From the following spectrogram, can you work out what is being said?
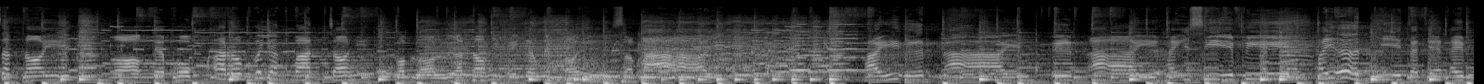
สักหน่อย ออกแต่ผมอารมณ์ก็ยังบานจอยความหล่อเลือน้อยแต่ยังไม่ต่อยสบาย จะแจกไอโฟ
